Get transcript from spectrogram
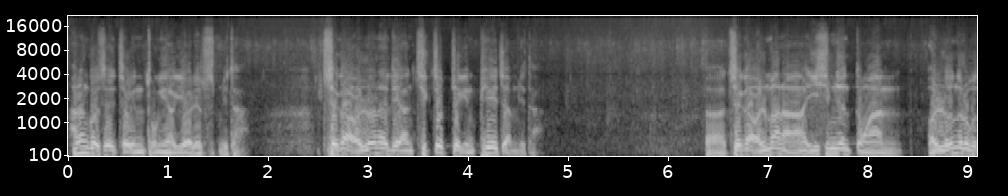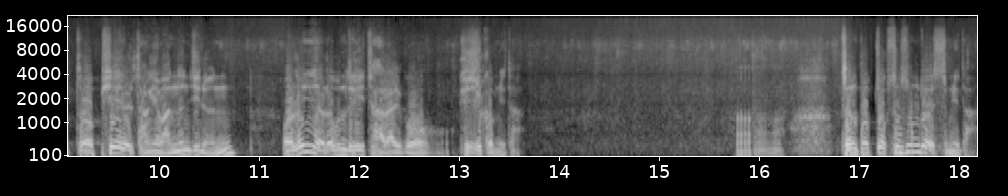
하는 것에 저는 동의하기 어렵습니다. 제가 언론에 대한 직접적인 피해자입니다. 어, 제가 얼마나 20년 동안 언론으로부터 피해를 당해왔는지는 언론인 여러분들이 잘 알고 계실 겁니다. 어, 저는 법적 소송도 했습니다.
